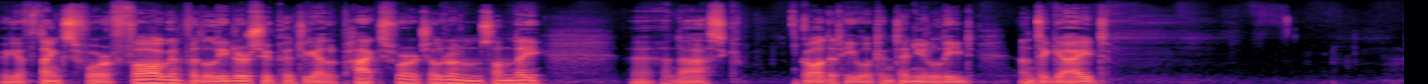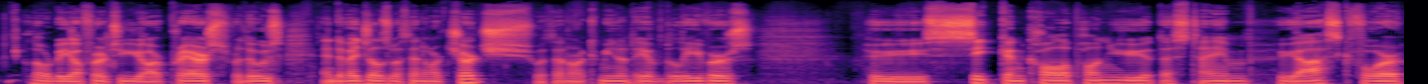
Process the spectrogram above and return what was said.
We give thanks for Fog and for the leaders who put together packs for our children on Sunday uh, and ask God that He will continue to lead and to guide. Lord, we offer to you our prayers for those individuals within our church, within our community of believers who seek and call upon you at this time, who ask for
